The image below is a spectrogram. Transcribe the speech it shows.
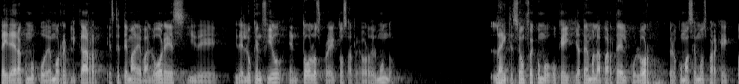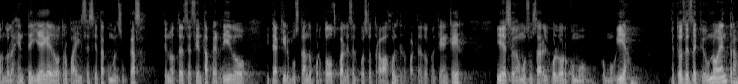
la idea era cómo podemos replicar este tema de valores y de, y de look and feel en todos los proyectos alrededor del mundo. La intención fue como, ok, ya tenemos la parte del color, pero ¿cómo hacemos para que cuando la gente llegue de otro país se sienta como en su casa? Que no te, se sienta perdido y tenga que ir buscando por todos cuál es el puesto de trabajo, el departamento que tienen que ir. Y decidimos usar el color como, como guía. Entonces, desde que uno entra,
